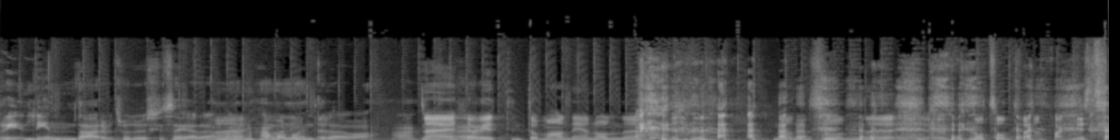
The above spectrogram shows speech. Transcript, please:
Lindarw trodde du skulle säga det, Nej, men det han var nog inte där va? Nej, jag vet inte om han är någon, eh, någon sån, eh, något sånt fan faktiskt.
